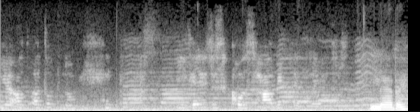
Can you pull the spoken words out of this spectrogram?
Yeah, I, I don't know. he kind of just caused havoc and left. maybe.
